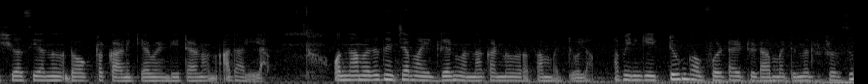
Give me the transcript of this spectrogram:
വിശ്വാസിയാന്ന് ഡോക്ടറെ കാണിക്കാൻ വേണ്ടിയിട്ടാണോ എന്ന്?" അതല്ല. ഒന്നാമതെന്ന് വെച്ചാൽ മൈഗ്രെയിൻ വന്നാൽ കണ്ണ് തുറക്കാൻ പറ്റില്ല അപ്പോൾ എനിക്ക് ഏറ്റവും കംഫർട്ടായിട്ട് ഇടാൻ പറ്റുന്ന ഒരു ഡ്രസ്സ്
